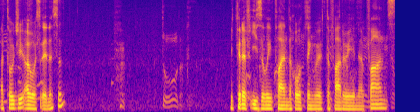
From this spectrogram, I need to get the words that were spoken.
I told you I was innocent. You could have easily planned the whole thing with the Fatui in advance.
